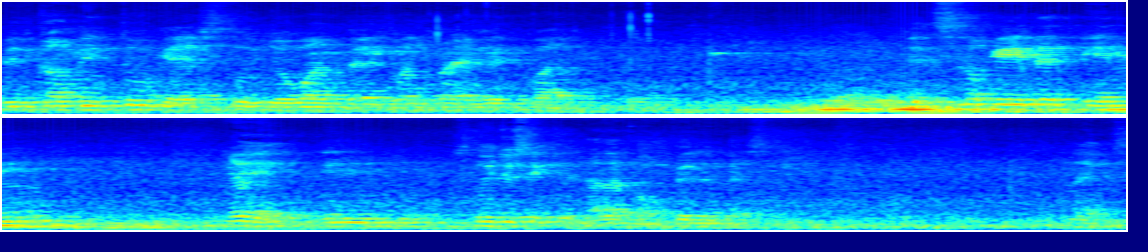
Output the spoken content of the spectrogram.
will come with two guests, studio, one bed, one private bath. It's located in Okay, in Studio City, Alabang, Philippines. Next.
